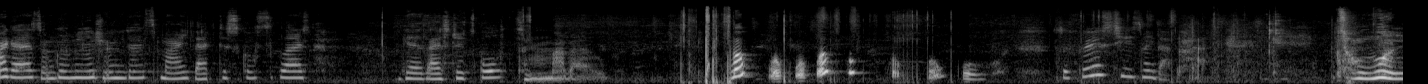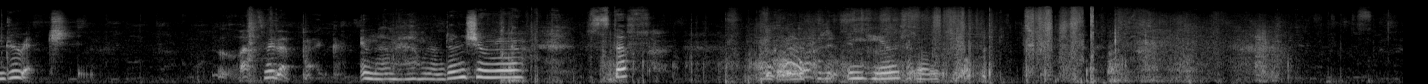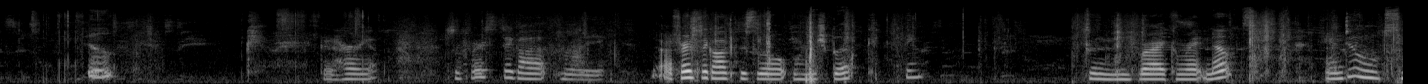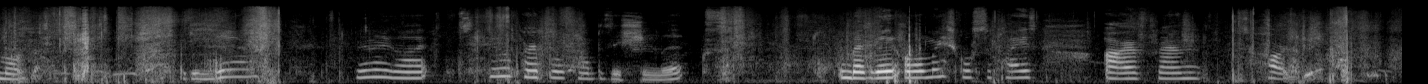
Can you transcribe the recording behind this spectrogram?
Hi guys, I'm going to be showing you guys my back to school supplies because I start school tomorrow. Whoa, whoa, whoa, whoa, whoa, whoa, whoa. So first, here's my backpack. It's One Direction. That's my backpack. And then when I'm done showing you stuff, I'm going to put it in here so hurry up. So first I got my, uh, first I got this little orange book thing. So where I can write notes and do small stuff. Put in there. Then I got two purple composition books. And by the way, all my school supplies are from Target.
